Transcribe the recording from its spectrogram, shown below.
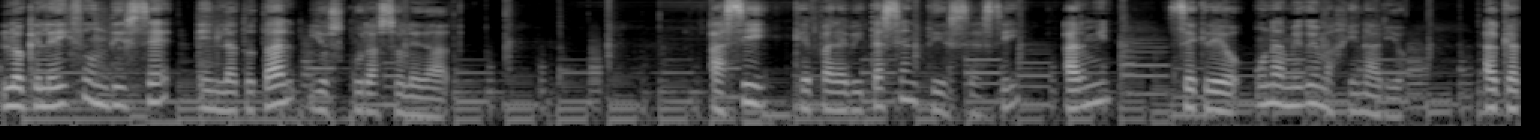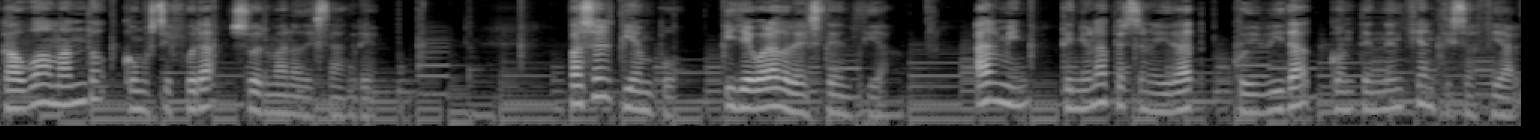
lo que le hizo hundirse en la total y oscura soledad. Así que para evitar sentirse así, Armin se creó un amigo imaginario, al que acabó amando como si fuera su hermano de sangre. Pasó el tiempo y llegó la adolescencia. Armin tenía una personalidad cohibida con tendencia antisocial.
